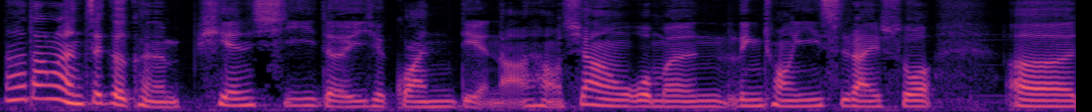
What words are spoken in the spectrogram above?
那当然，这个可能偏西的一些观点啊，好像我们临床医师来说，呃，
